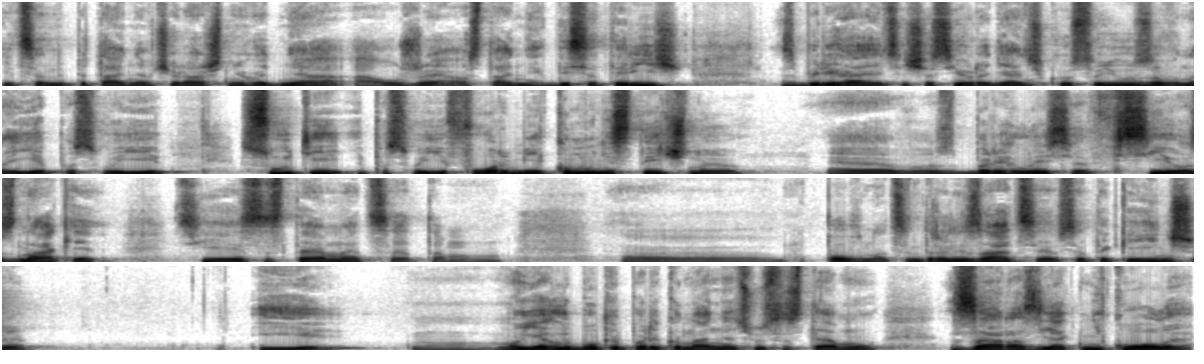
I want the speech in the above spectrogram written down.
і це не питання вчорашнього дня, а вже останніх десятиріч, зберігається часів Радянського Союзу. Вона є по своїй суті і по своїй формі комуністичною. Е, Збереглися всі ознаки цієї системи. Це там повна централізація, все таке інше. І моє глибоке переконання, цю систему зараз як ніколи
